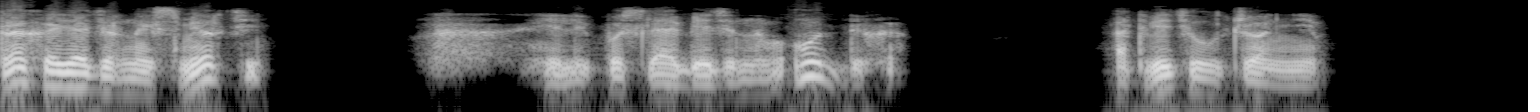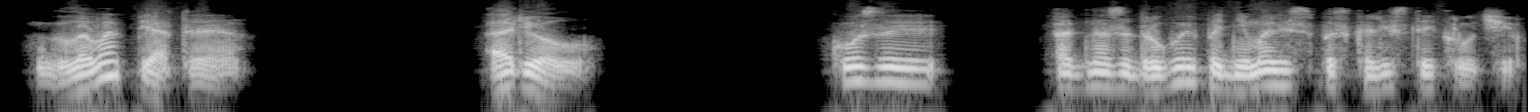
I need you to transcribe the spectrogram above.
страха ядерной смерти или после обеденного отдыха? Ответил Джонни. Глава пятая. Орел. Козы одна за другой поднимались по скалистой круче.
